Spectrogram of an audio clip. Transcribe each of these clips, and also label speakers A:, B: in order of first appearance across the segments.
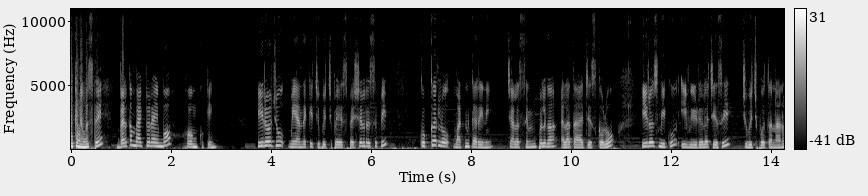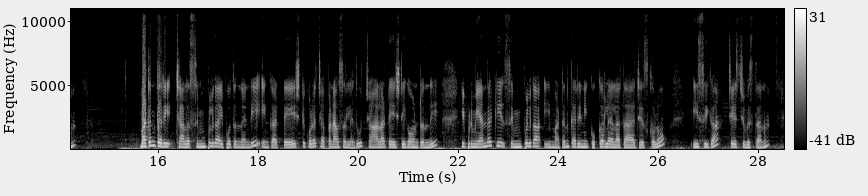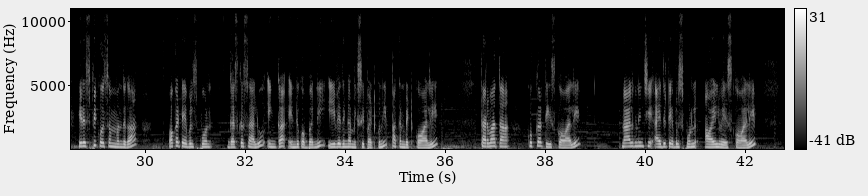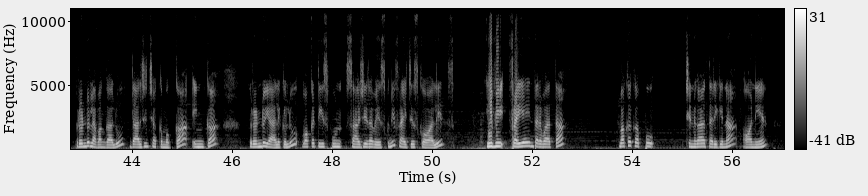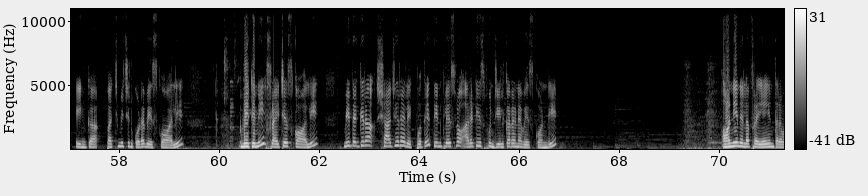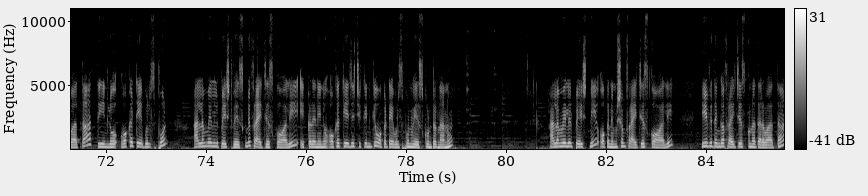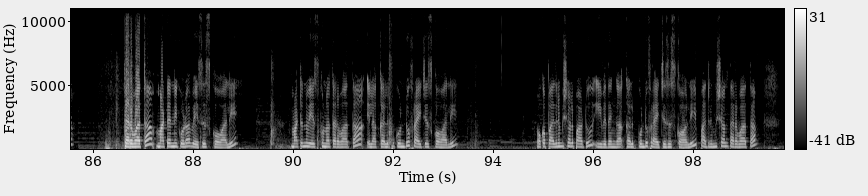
A: అందరికీ నమస్తే. Welcome back to rainbow home cooking ఈరోజు మీ అందరికీ చూపించిపోయే స్పెషల్ రెసిపీ కుక్కర్లో మటన్ కర్రీని చాలా సింపుల్గా ఎలా తయారు చేసుకోవాలో ఈరోజు మీకు ఈ వీడియోలో చేసి చూపించిపోతున్నాను మటన్ కర్రీ చాలా సింపుల్గా అయిపోతుందండి. ఇంకా టేస్ట్ కూడా చెప్పనవసరం లేదు. చాలా టేస్టీగా ఉంటుంది. ఇప్పుడు మీ అందరికీ సింపుల్గా ఈ మటన్ కర్రీని కుక్కర్లో ఎలా తయారు చేసుకోవాలో ఈజీగా చేసి చూపిస్తాను. ఈ రెసిపీ కోసం ముందుగా ఒక టేబుల్ స్పూన్ గసగసాలు ఇంకా ఎండు కొబ్బరిని ఈ విధంగా మిక్సీ పట్టుకుని పక్కన పెట్టుకోవాలి. తర్వాత కుక్కర్ తీసుకోవాలి. నాలుగు నుంచి ఐదు టేబుల్ స్పూన్లు ఆయిల్ వేసుకోవాలి. రెండు లవంగాలు దాల్చిన చెక్క ముక్క ఇంకా రెండు యాలకులు ఒక టీ స్పూన్ సాజీరా వేసుకుని ఫ్రై చేసుకోవాలి. ఇవి ఫ్రై అయిన తర్వాత ఒక కప్పు చిన్నగా తరిగిన ఆనియన్ ఇంకా పచ్చిమిర్చిని కూడా వేసుకోవాలి. వీటిని ఫ్రై చేసుకోవాలి. మీ దగ్గర షాజీరా లేకపోతే దీని ప్లేస్లో అర టీ స్పూన్ జీలకర్ర వేసుకోండి. ఆనియన్ ఇలా ఫ్రై అయిన తర్వాత దీనిలో ఒక టేబుల్ స్పూన్ అల్లం వెల్లుల్లి పేస్ట్ వేసుకుని ఫ్రై చేసుకోవాలి. ఇక్కడ నేను ఒక కేజీ చికెన్కి ఒక టేబుల్ స్పూన్ వేసుకుంటున్నాను. అల్లం వెల్లుల్లి పేస్ట్ని ఒక నిమిషం ఫ్రై చేసుకోవాలి. ఈ విధంగా ఫ్రై చేసుకున్న తర్వాత తర్వాత మటన్ని కూడా వేసేసుకోవాలి. మటన్ వేసుకున్న తర్వాత ఇలా కలుపుకుంటూ ఫ్రై చేసుకోవాలి. ఒక పది నిమిషాల పాటు ఈ విధంగా కలుపుకుంటూ ఫ్రై చేసేసుకోవాలి. పది నిమిషాల తర్వాత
